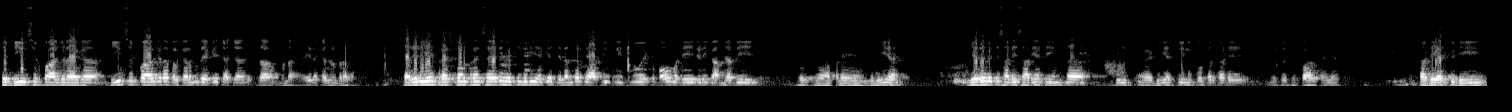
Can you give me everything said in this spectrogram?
ਤੇ ਵੀਰ ਸੁਖਪਾਲ ਜਿਹੜਾ ਹੈਗਾ ਵੀਰ ਸੁਖਪਾਲ ਜਿਹੜਾ ਬਲਕਰਨ ਦੇ ਅੱਗੇ ਚਾਚਾ ਦਾ ਮੁੰਡਾ ਹੈਗਾ, ਇਹਦਾ ਕਜ਼ਨ ਬ੍ਰਦਰ ਤਾਂ ਜਿਹੜੀ ਇਹ ਪ੍ਰੈਸ ਕਾਨਫਰੰਸ ਹੈ, ਇਹਦੇ ਵਿੱਚ ਜਿਹੜੀ ਹੈਗੀ ਜਲੰਧਰ ਦਿਹਾਤੀ ਪੁਲਿਸ ਨੂੰ ਇੱਕ ਬਹੁਤ ਵੱਡੀ ਜਿਹੜੀ ਕਾਮਯਾਬੀ ਆਪਣੇ ਮਿਲੀ ਹੈ ਜਿਹਦੇ ਵਿੱਚ ਸਾਡੀ ਸਾਰੀਆਂ ਟੀਮਸ ਦਾ ਡੀਐਸਪੀ ਨਕੋਦਰ, ਸਾਡੇ ਮਿਸਟਰ ਸੁਖਪਾਲ ਸਿੰਘ, ਸਾਡੇ ਐਸਪੀਡੀ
